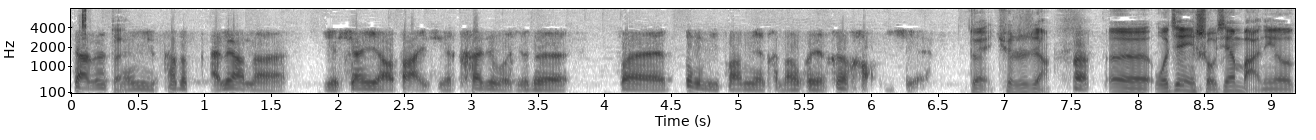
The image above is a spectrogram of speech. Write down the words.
价格便宜，它的排量呢也相应要大一些，开着我觉得在动力方面可能会更好一些。对，确实是这样嗯。呃，我建议首先把那个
